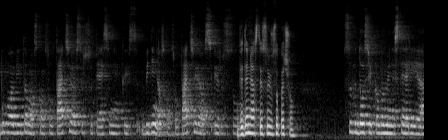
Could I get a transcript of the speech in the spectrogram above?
buvo vykdomos konsultacijos ir su teisininkais, vidinės konsultacijos ir su... Vidinės tai su jūsų pačiu? Su vidaus reikalų ministerija,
